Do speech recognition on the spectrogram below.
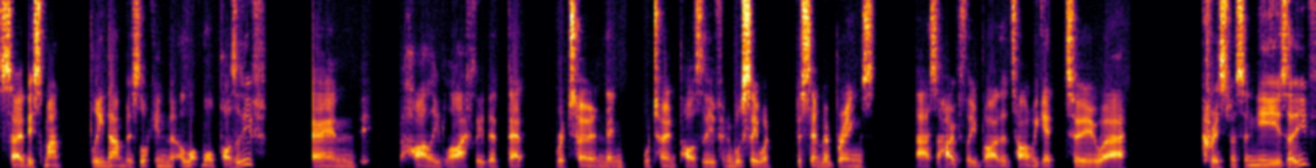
So this monthly number is looking a lot more positive and highly likely that that return then will turn positive and we'll see what December brings. Uh, so hopefully by the time we get to uh, Christmas and New Year's Eve,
